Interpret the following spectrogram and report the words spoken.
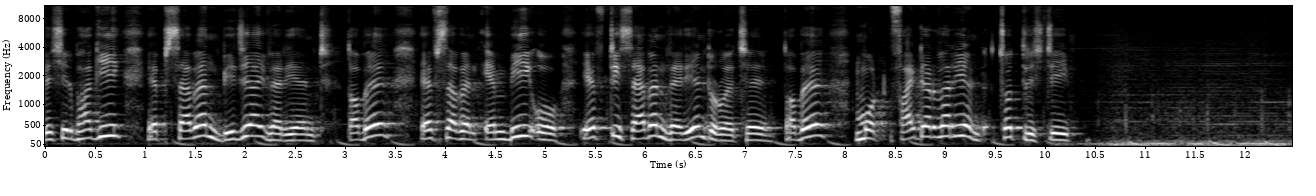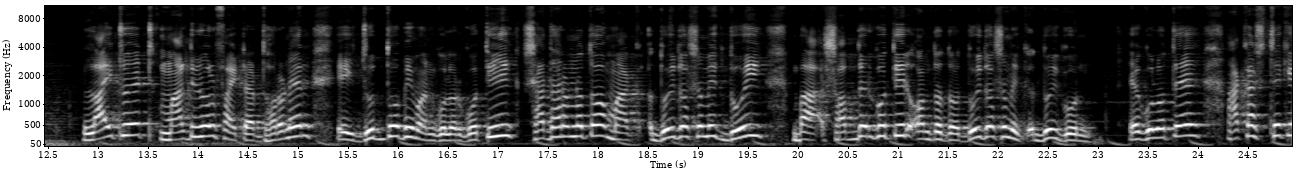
বেশিরভাগই এফ সেভেন বিজেআই ভ্যারিয়েন্ট তবে এফ সেভেন এমবি ও এফটি সেভেন ভ্যারিয়েন্ট রয়েছে। তবে মোট ফাইটার ভ্যারিয়েন্ট ছত্রিশটি। লাইটওয়েট মাল্টিরোল ফাইটার ধরনের এই যুদ্ধ বিমানগুলোর গতি সাধারণত মাক দুই দশমিক দুই বা শব্দের গতির অন্তত দুই দশমিক দুই গুণ। এগুলোতে আকাশ থেকে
